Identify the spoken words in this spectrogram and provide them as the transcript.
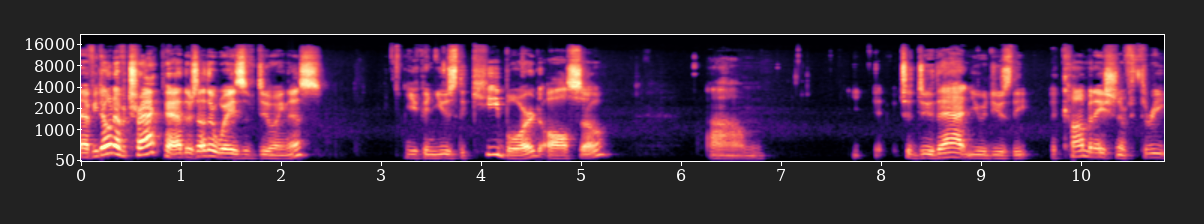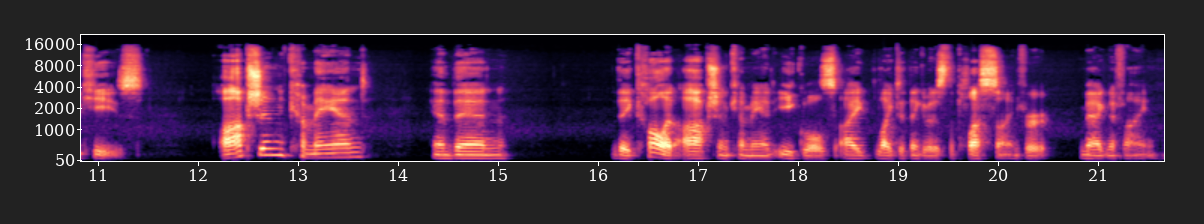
Now if you don't have a trackpad, there's other ways of doing this. You can use the keyboard also. Um, to do that, you would use the a combination of three keys. Option, Command, and then they call it Option, Command, equals. I like to think of it as the plus sign for magnifying.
